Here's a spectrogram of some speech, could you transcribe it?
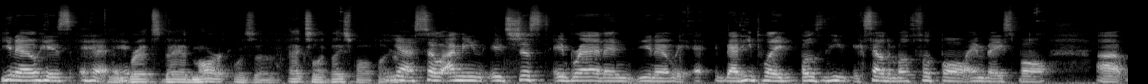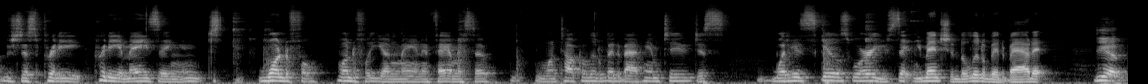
you know his. Uh, and Brett's dad, Mark, was an excellent baseball player. Yeah, so I mean, it's just in Brett, and you know eh, that he played both. He excelled in both football and baseball. Uh, was just pretty, pretty amazing, and just wonderful, wonderful young man and family. So, you want to talk a little bit about him too? Just what his skills were. You said you mentioned a little bit about it. Yeah,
